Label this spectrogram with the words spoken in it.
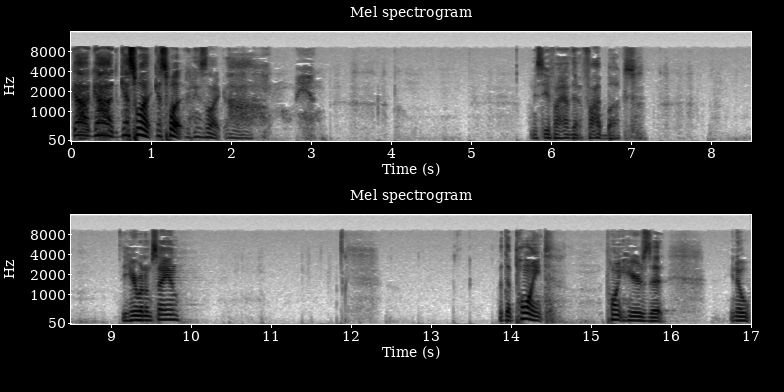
God, God, guess what? Guess what? And he's like, oh, man. Let me see if I have that five bucks. Do you hear what I'm saying? But the point, the point here is that, you know,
